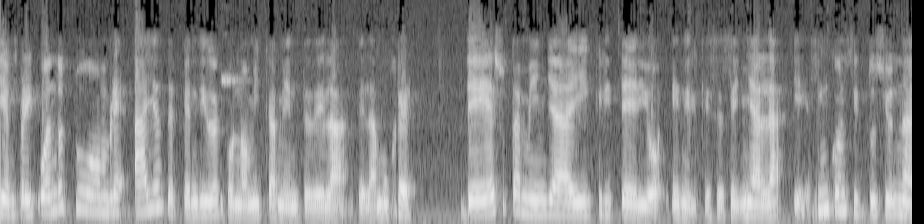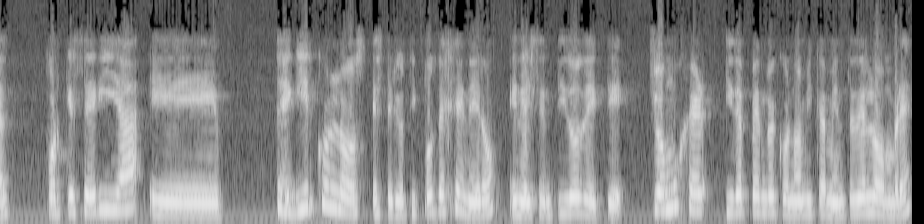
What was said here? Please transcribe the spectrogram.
siempre y cuando tu hombre hayas dependido económicamente de la, de la mujer. De eso también ya hay criterio en el que se señala que es inconstitucional porque sería eh, seguir con los estereotipos de género en el sentido de que yo mujer sí dependo económicamente del hombre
